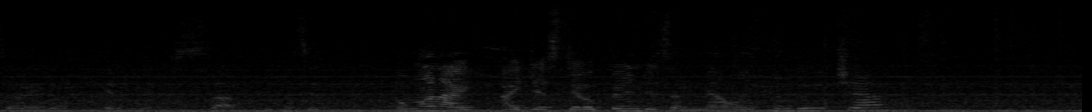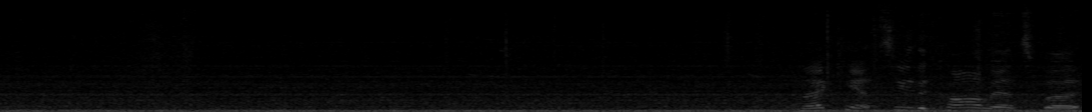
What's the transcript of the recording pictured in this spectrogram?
so I don't get mixed up. Because it, the one I, I just opened is a melon kombucha. And I can't see the comments, but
